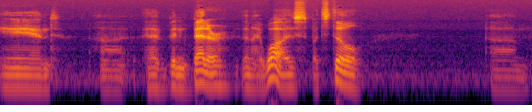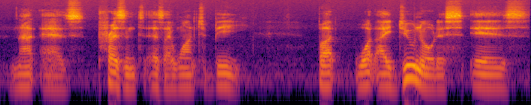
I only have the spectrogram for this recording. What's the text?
and uh, have been better than I was, but still um, not as present as I want to be. But what I do notice is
